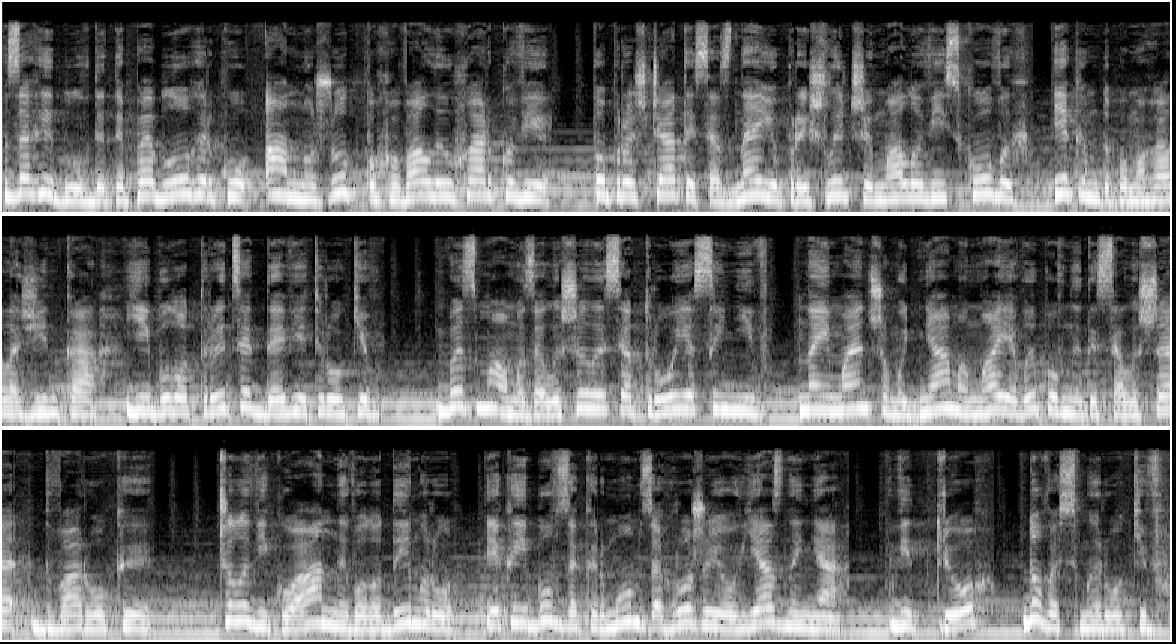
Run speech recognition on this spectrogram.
Загиблу в ДТП блогерку Анну Жук поховали у Харкові. Попрощатися з нею прийшли чимало військових, яким допомагала жінка. Їй було 39 років. Без мами залишилися троє синів. Найменшому днями має виповнитися лише два роки. Чоловіку Анни Володимиру, який був за кермом, загрожує ув'язнення від трьох до восьми років.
